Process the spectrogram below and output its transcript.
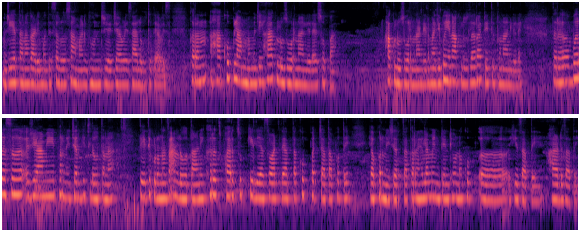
म्हणजे येताना गाडीमध्ये सगळं सामान घेऊन जे ज्यावेळेस आलं होतं त्यावेळेस. कारण हा खूप लांबनं म्हणजे हा क्लूजवरून आणलेला आहे सोपा. अकलूजवरून आणलेला. माझी बहीण अकलूजला राहते तिथून आणलेला आहे. तर बरंचसं जे आम्ही फर्निचर घेतलं होतं ना ते तिकडूनच आणलं होतं आणि खरंच फार चूक केली असं वाटते आता खूप पश्चाताप होते ह्या फर्निचरचा कारण ह्याला मेंटेन ठेवणं खूप हे जाते हार्ड जाते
